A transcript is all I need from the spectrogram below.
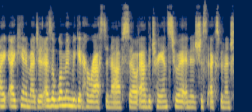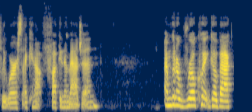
I, I can't imagine. As a woman, we get harassed enough, so add the trans to it, and it's just exponentially worse. I cannot fucking imagine. I'm going to real quick go back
